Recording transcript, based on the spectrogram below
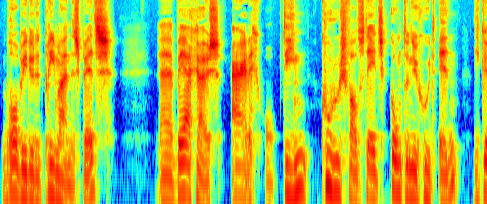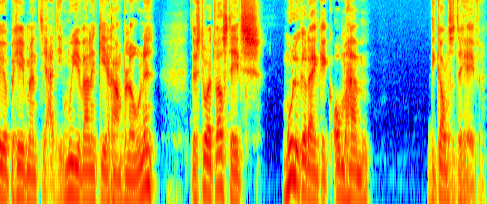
Brobby doet het prima in de spits. Eh, Berghuis aardig op 10. Kudus valt steeds continu goed in. Die kun je op een gegeven moment, ja, die moet je wel een keer gaan belonen. Dus het wordt wel steeds moeilijker, denk ik, om hem die kansen te geven.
